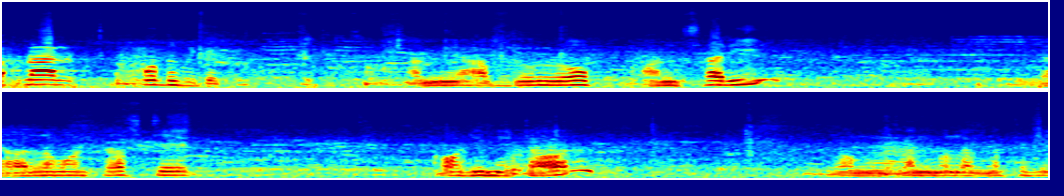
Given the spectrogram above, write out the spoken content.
আপনার পদবিটা কি? আমি আব্দুর রফ আনসারি ডেভেলপমেন্ট ট্রাস্টের কোঅর্ডিনেটর এবং জন্মলগ্ন থেকে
